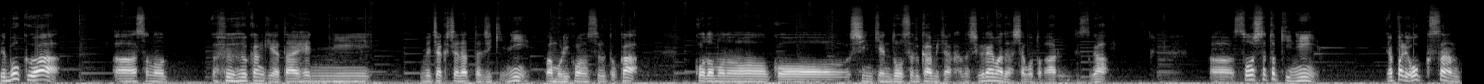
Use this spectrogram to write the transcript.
で僕はあその夫婦関係が大変にめちゃくちゃだった時期に、まあ、もう離婚するとか子供のこう親権どうするかみたいな話ぐらいまではしたことがあるんですがあそうした時にやっぱり奥さん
